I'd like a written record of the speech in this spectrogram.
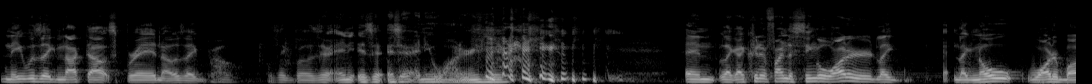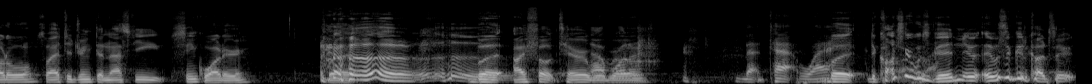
Nate was like knocked out, spread, and I was like, bro, I was like, bro, is there any is there is there any water in here? and like, I couldn't find a single water, like, like no water bottle, so I had to drink the nasty sink water. But, but I felt terrible, Tap bro. water. That tat whack. But the concert was good. It, it was a good concert.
